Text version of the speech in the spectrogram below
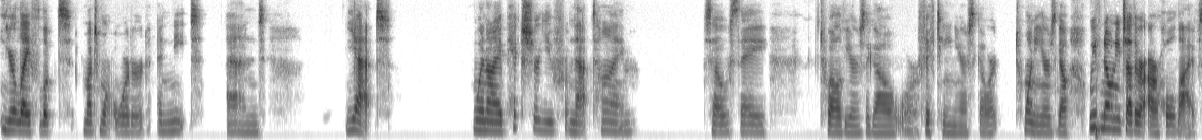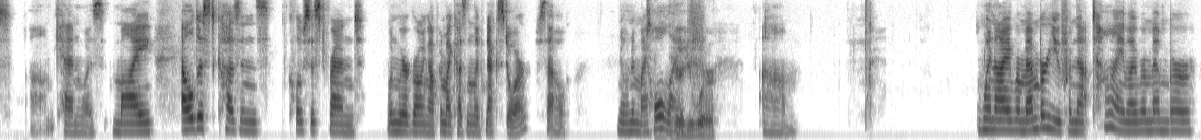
your life looked much more ordered and neat. And yet when i picture you from that time so say 12 years ago or 15 years ago or 20 years ago we've known each other our whole lives um, ken was my eldest cousin's closest friend when we were growing up and my cousin lived next door so known him my So whole there life you were. um, when I remember you from that time, I remember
